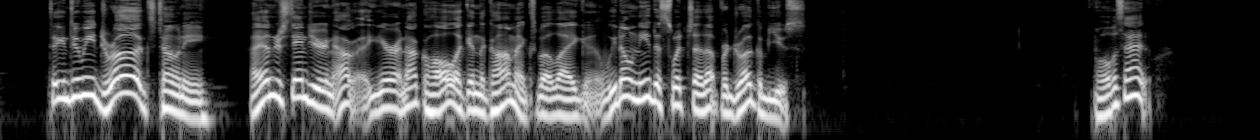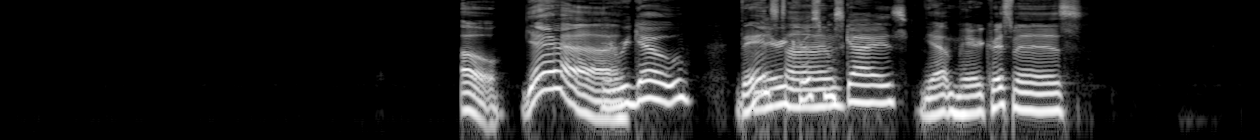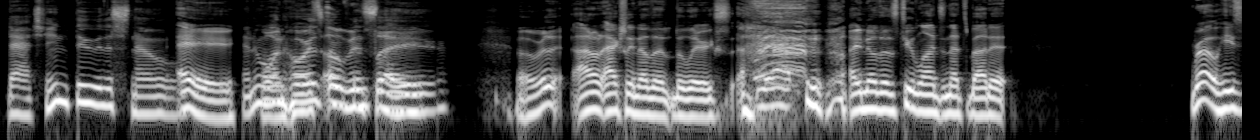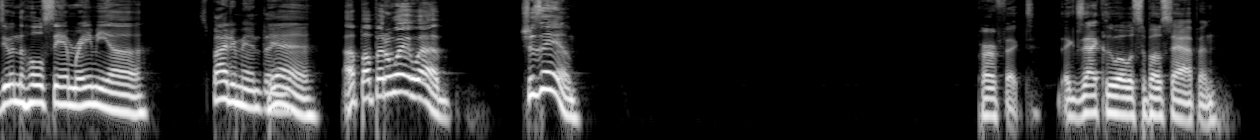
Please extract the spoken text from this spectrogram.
Taking too many drugs, Tony. I understand you're an al- you're an alcoholic in the comics, but like we don't need to switch that up for drug abuse. What was that? Oh, yeah. Here we go. Dance Merry time. Christmas, guys. Yep, Merry Christmas. Dashing through the snow. Hey, And a one horse open sleigh. Oh, really? I don't actually know the, the lyrics. Yeah. I know those two lines and that's about it. Bro, he's doing the whole Sam Raimi, uh, Spider Man thing. yeah. Up, up, and away web. Shazam. Perfect. Exactly what was supposed to happen.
